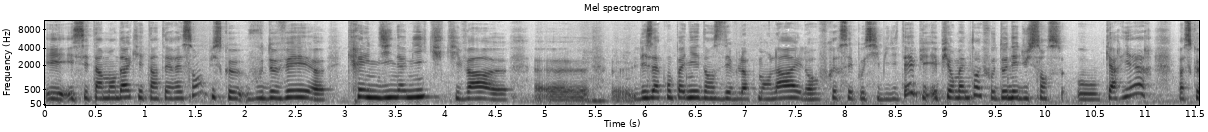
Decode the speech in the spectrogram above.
Et, c'est un mandat qui est intéressant puisque vous devez créer une dynamique qui va les accompagner dans ce développement-là et leur offrir ces possibilités. Et puis, et puis en même temps, il faut donner du sens aux carrières parce que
